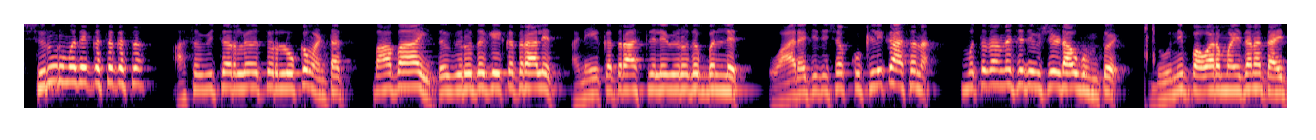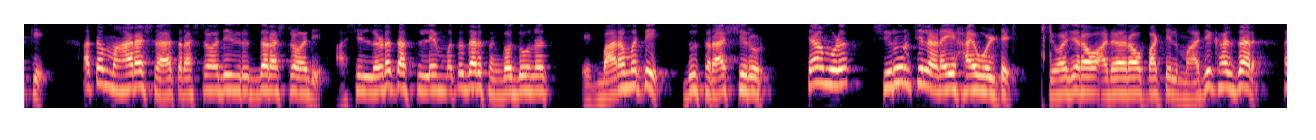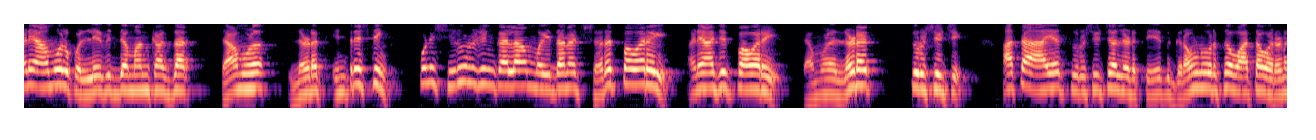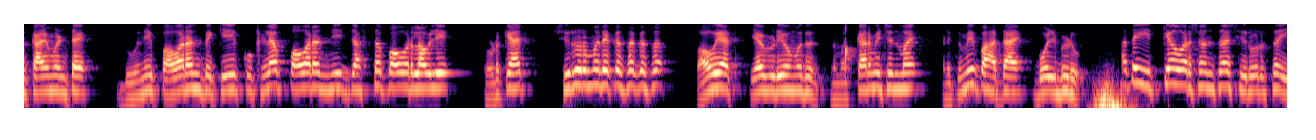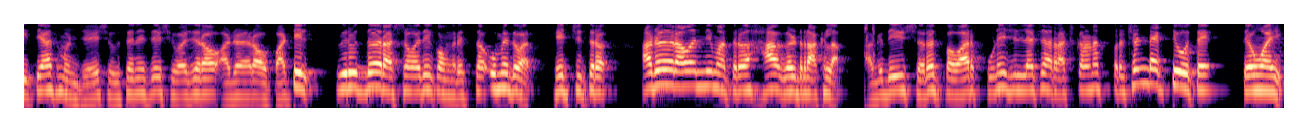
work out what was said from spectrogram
शिरूरमध्ये कसं कसं? असं विचारलं तर लोक म्हणतात बाबा इथं विरोधक एकत्र आलेत आणि एकत्र असलेले विरोधक बनलेत. वाऱ्याची दिशा कुठली का असना? मतदानाच्या दिवशी डाव घुमतोय. दोन्ही पवार मैदानात आहेत की. आता महाराष्ट्रात राष्ट्रवादी विरुद्ध राष्ट्रवादी अशी लढत असलेले मतदारसंघ दोनच. एक बारामती दुसरा शिरूर. त्यामुळं शिरूरची लढाई हाय व्होल्टेज शिवाजीराव आढळराव पाटील माजी खासदार आणि अमोल कोल्हे विद्यमान खासदार. त्यामुळं लढत इंटरेस्टिंग पण शिरूर जिंकायला मैदानात शरद पवारही आणि अजित पवारही. त्यामुळे लढत चुरशीची. आता या चुरशीच्या लढतीत ग्राउंडवरचं वातावरण काय म्हणतंय? दोन्ही पवारांपैकी कुठल्या पवारांनी जास्त पॉवर लावली? थोडक्यात शिरूरमध्ये कसं कसं? पाहूयात या व्हिडिओमधून. नमस्कार मी चिन्मय आणि तुम्ही पाहताय बोल भिडू आता इतक्या वर्षांचा शिरूरचा इतिहास म्हणजे शिवसेनेचे शिवाजीराव आढळराव पाटील विरुद्ध राष्ट्रवादी काँग्रेसचा उमेदवार. हे चित्र आढळरावांनी मात्र हा गड राखला. अगदी शरद पवार पुणे जिल्ह्याच्या राजकारणात प्रचंड ऍक्टिव्ह होते तेव्हाही.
